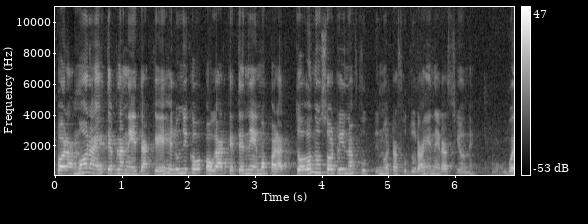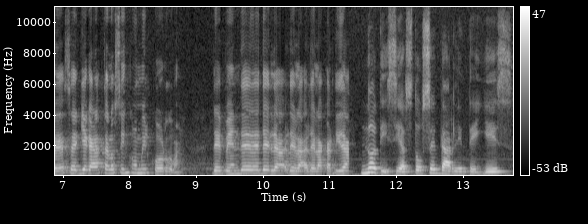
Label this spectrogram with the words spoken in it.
por amor a este planeta, que es el único hogar que tenemos para todos nosotros y nuestras futuras generaciones. Puede ser llegar hasta los 5 mil Córdoba. Depende de la, de, la, de la cantidad. Noticias 12, Darlene Telles.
